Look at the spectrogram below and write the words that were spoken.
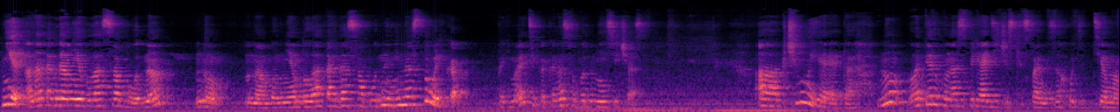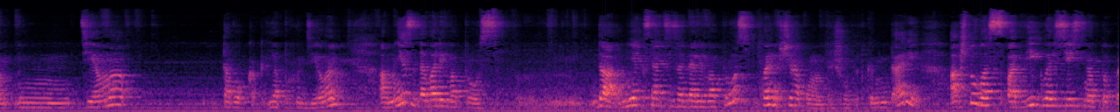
Нет, она тогда мне была свободна, но она мне была тогда свободна не настолько, понимаете, как она свободна мне сейчас. А к чему я это? Ну, во-первых, у нас периодически с вами заходит тема, тема того, как я похудела. А мне задавали вопрос, да, мне, кстати, задали вопрос, буквально вчера, по-моему, пришел этот комментарий, а что вас сподвигло сесть на ПП?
